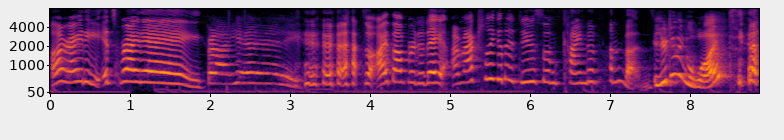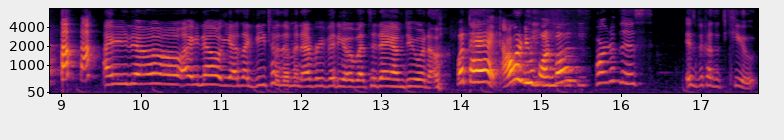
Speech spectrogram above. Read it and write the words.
Alrighty, it's Friday! Friday! so I thought for today, I'm actually gonna do some kind of fun buns. You're doing what? I know, I know. Yes, I veto them in every video, but today I'm doing them. What the heck? I wanna do fun buns. Part of this is because it's cute.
